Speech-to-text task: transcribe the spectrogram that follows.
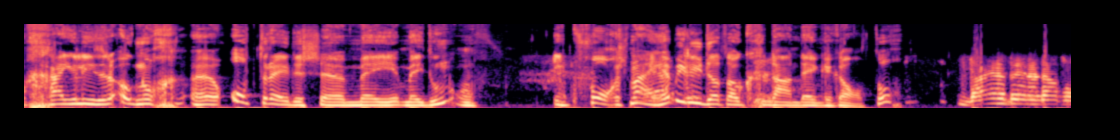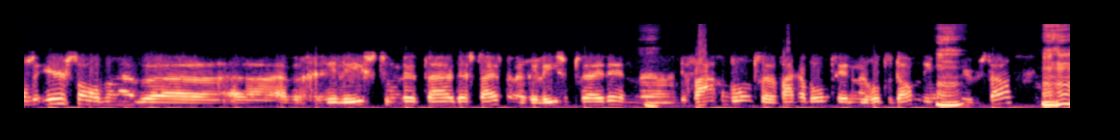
gaan jullie er ook nog eh, optredens eh, mee, mee doen? Of, ik, volgens mij hebben jullie dat ook gedaan, denk ik al, toch? Wij hebben inderdaad ons eerste album hebben, we, eh, hebben gereleased toen dit, eh, destijds met een release optreden in eh, de Vagebond, Vagabond in Rotterdam, die niet meer bestaat. Mhm.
